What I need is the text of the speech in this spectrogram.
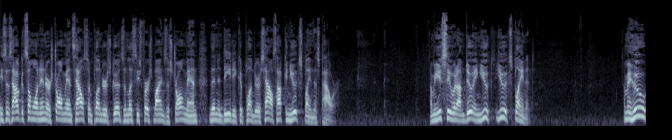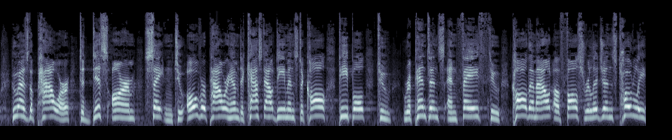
He says, How could someone enter a strong man's house and plunder his goods unless he first binds the strong man? Then indeed he could plunder his house. How can you explain this power? I mean, you see what I'm doing. You, you explain it. I mean, who, who has the power to disarm Satan, to overpower him, to cast out demons, to call people to repentance and faith, to call them out of false religions, totally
